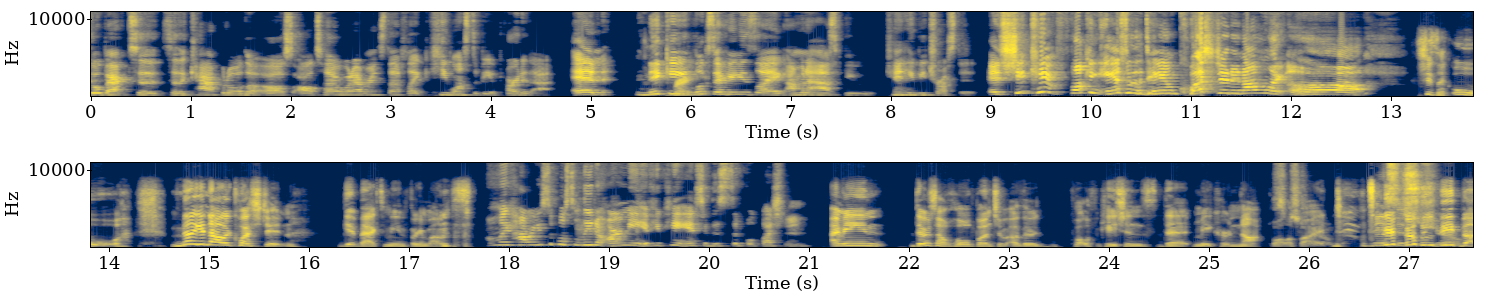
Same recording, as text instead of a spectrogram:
go back to to the capital, the Os Alta or whatever and stuff, like he wants to be a part of that. And Nikki Right. looks at her. He's like, "I'm gonna ask you, can he be trusted?" And she can't fucking answer the damn question. And I'm like, "Ah." She's like, "Ooh, million dollar question. Get back to me in three months." I'm like, "How are you supposed to lead an army if you can't answer this simple question?" I mean, there's a whole bunch of other qualifications that make her not qualified to This is true. lead the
